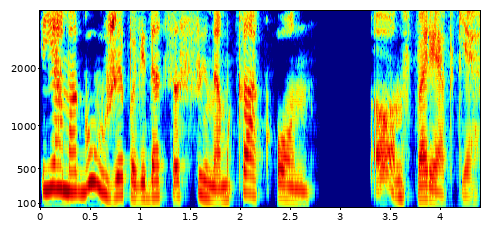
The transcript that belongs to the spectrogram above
Я могу уже повидаться с сыном, как он?» «Он в порядке.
